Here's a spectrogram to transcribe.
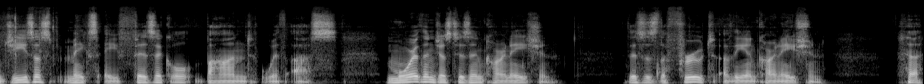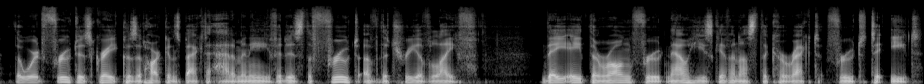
Jesus makes a physical bond with us, more than just his incarnation. This is the fruit of the incarnation the word fruit is great because it harkens back to Adam and Eve. It is the fruit of the tree of life. They ate the wrong fruit. Now he's given us the correct fruit to eat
